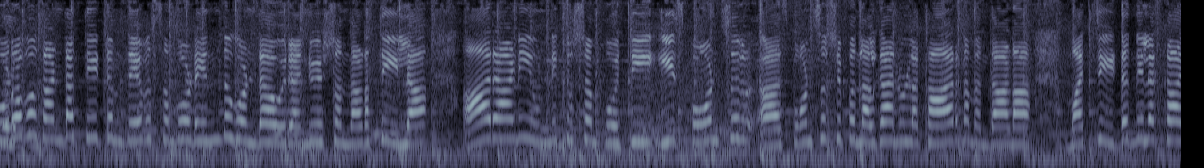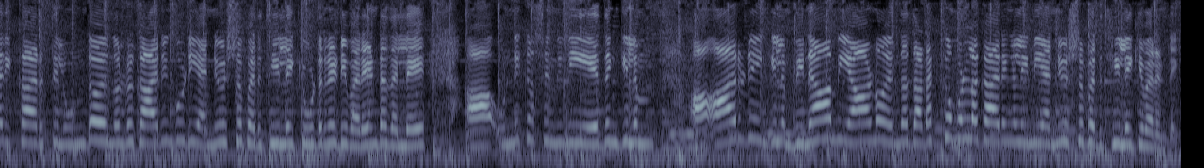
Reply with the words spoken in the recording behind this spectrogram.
കുറവ് കണ്ടെത്തിയിട്ടും ദേവസ്വം ബോർഡ് എന്തുകൊണ്ട് ഒരു അന്വേഷണം നടത്തിയില്ല? ആരാണ് ഈ ഉണ്ണികൃഷ്ണൻ പോറ്റി? ഈ സ്പോൺസർ ആ, സ്പോൺസർഷിപ്പ് നൽകാനുള്ള കാരണം എന്താണ്? മറ്റ് ഇടനിലക്കാർ ഇക്കാര്യത്തിൽ ഉണ്ടോ എന്നുള്ള കാര്യം കൂടി അന്വേഷണ പരിധിയിലേക്ക് ഉടനടി വരേണ്ടതല്ലേ? ഉണ്ണികൃഷ്ണൻ ഇനി ഏതെങ്കിലും ആരുടെയെങ്കിലും ബിനാമിയാണോ എന്നതടക്കമുള്ള കാര്യങ്ങൾ ഇനി അന്വേഷണ പരിധിയിലേക്ക് വരണ്ടേ?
